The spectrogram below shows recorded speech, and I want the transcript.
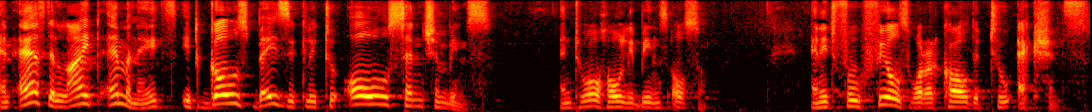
And as the light emanates, it goes basically to all sentient beings and to all holy beings also. And it fulfills what are called the two actions.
